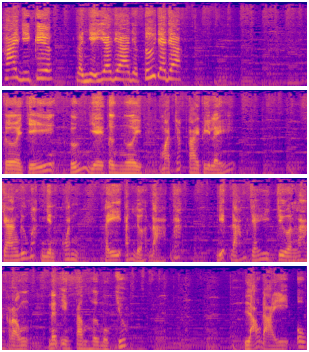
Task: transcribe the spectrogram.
Hai vị kia là nhị gia gia và tứ gia gia. Thừa chí hướng về từng người Mà chắp tay thi lễ. Chàng đưa mắt nhìn quanh Thấy ánh lửa đã tắt Biết đám cháy chưa lan rộng Nên yên tâm hơn một chút. Lão đại ôn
